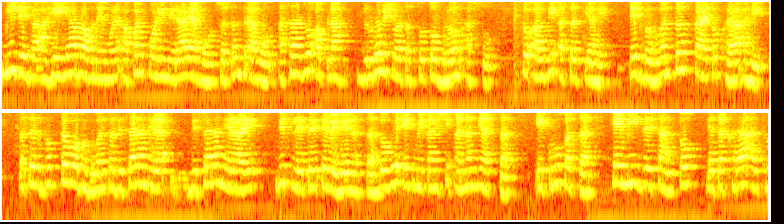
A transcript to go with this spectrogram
मी देह आहे या भावनेमुळे आपण कोणी निराळे आहोत स्वतंत्र आहोत असा जो आपला दृढ विश्वास असतो तो भ्रम असतो तो अगदी असत्य आहे. एक भगवंतच काय तो खरा आहे. तसेच भक्त व भगवंत दिसायला निरा दिसायला निराळे दिसले तरी ते वेगळे नसतात. दोघे एकमेकांशी अनन्य असतात एकरूप असतात. हे मी जे सांगतो याचा खरा अर्थ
